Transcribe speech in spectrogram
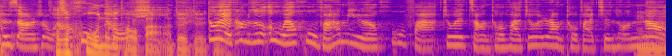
很少人说我要护那个头发啊，对对对，对他们说哦，我要护发，他们以为护发就会长头发，就会让头发健壮。嗯、no，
